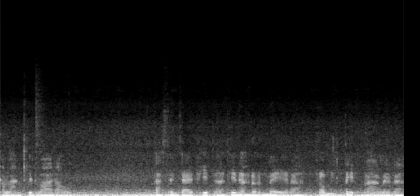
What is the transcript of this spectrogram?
กำลังคิดว่าเราตัดสินใจผิดนะที่นั่งรถเมย์นะเพราะมันติดมากเลยนะ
